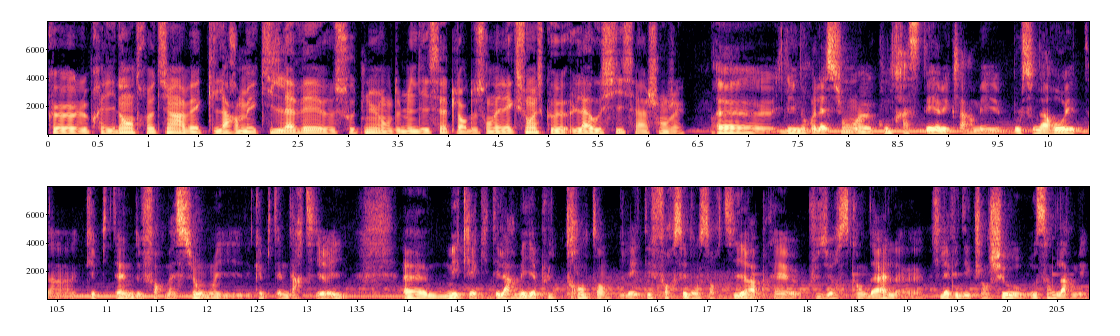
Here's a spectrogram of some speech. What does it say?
que le président entretient avec l'armée? Qu'il l'avait euh, soutenu en 2017 lors de son élection, est-ce que là aussi ça a changé? Euh, il a une relation euh, contrastée avec l'armée. Bolsonaro est un capitaine de formation, il est capitaine d'artillerie, euh, mais qui a quitté l'armée il y a plus de 30 ans. Il a été forcé d'en sortir après plusieurs scandales qu'il avait déclenchés au, au, sein de l'armée.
